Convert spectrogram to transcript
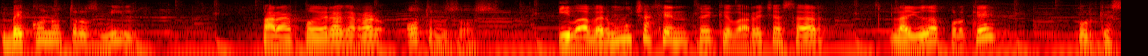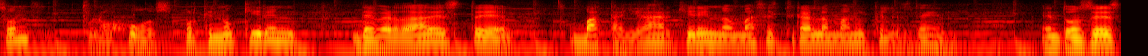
ve con otros mil para poder agarrar otros dos. Y va a haber mucha gente que va a rechazar la ayuda. ¿Por qué? Porque son flojos, porque no quieren de verdad este, batallar, quieren nada más estirar la mano y que les den. Entonces,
